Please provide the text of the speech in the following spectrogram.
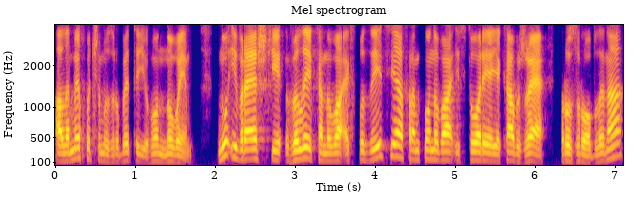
але ми хочемо зробити його новим. Ну і врешті велика нова експозиція Франко нова історія, яка вже розроблена,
